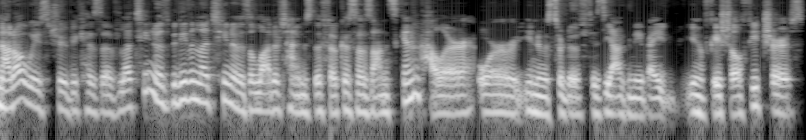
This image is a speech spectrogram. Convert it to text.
not always true because of Latinos, but even Latinos, a lot of times the focus is on skin color or, you know, sort of physiognomy, by, you know, facial features.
